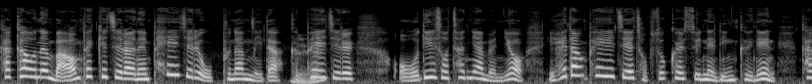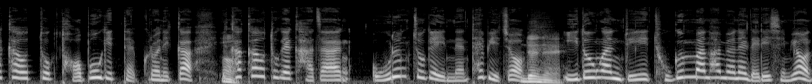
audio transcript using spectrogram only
카카오는 마음 패키지라는 페이지를 오픈합니다. 그 네. 페이지를 어디서 찾냐면요. 이 해당 페이지에 접속할 수 있는 링크는 카카오톡 더보기 탭, 그러니까 이 어. 카카오톡의 가장 오른쪽에 있는 탭이죠. 네네. 이동한 뒤 조금만 화면을 내리시면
